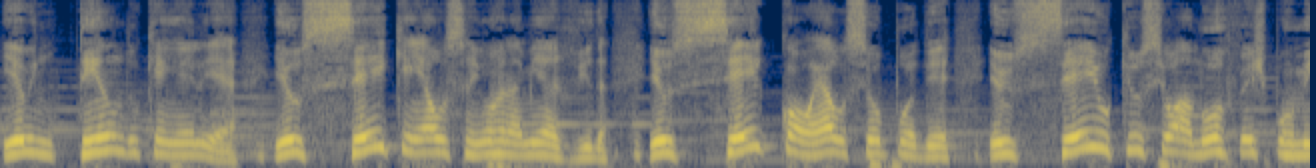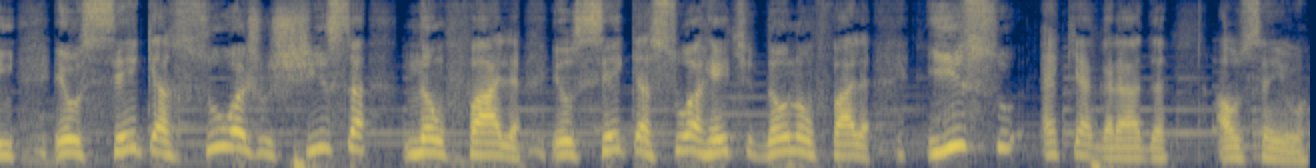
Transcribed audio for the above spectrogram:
eu entendo quem Ele é, eu sei quem é o Senhor na minha vida, eu sei qual é o seu poder, eu sei o que o seu amor fez por mim, eu sei que a sua justiça não falha, eu sei que a sua retidão não falha. Isso é que agrada ao Senhor.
